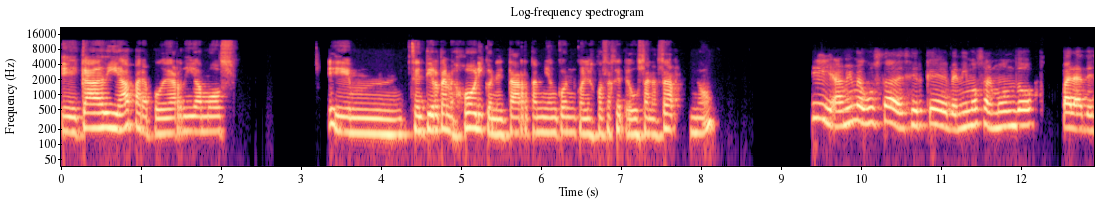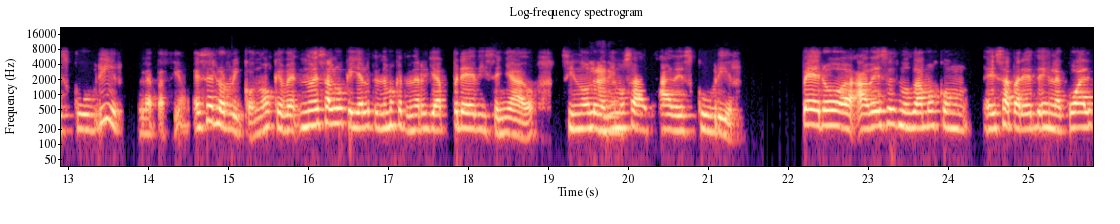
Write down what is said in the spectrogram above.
eh, cada día para poder, digamos, em, sentirte mejor y conectar también con, con las cosas que te gustan hacer, ¿no? Sí, a mí me gusta decir que venimos al mundo para descubrir la pasión. Ese es lo rico, ¿no? Que no es algo que ya lo tenemos que tener ya prediseñado, sino lo venimos a, descubrir. Pero a, veces nos damos con esa pared en la cual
